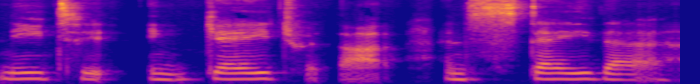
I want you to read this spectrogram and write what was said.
need to engage with that and stay there.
